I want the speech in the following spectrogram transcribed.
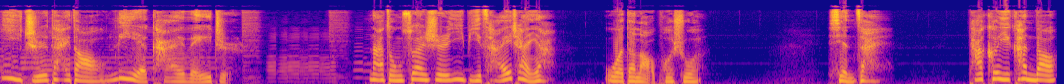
一直待到裂开为止。那总算是一笔财产呀，我的老婆说。现在，他可以看到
